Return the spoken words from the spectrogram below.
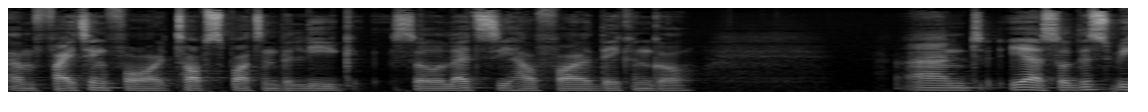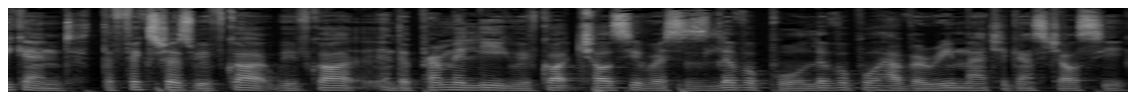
um, fighting for top spot in the league. So let's see how far they can go. And yeah, so this weekend, the fixtures we've got, we've got in the Premier League, we've got Chelsea versus Liverpool. Liverpool have a rematch against Chelsea.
